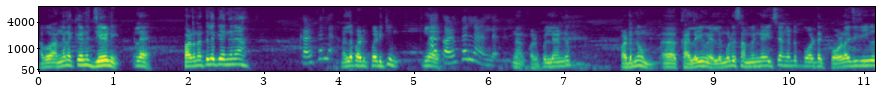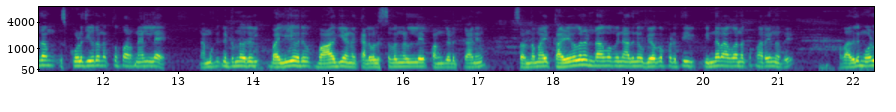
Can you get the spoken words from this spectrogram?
അപ്പോൾ അങ്ങനെയൊക്കെയാണ് ജേണി അല്ലേ? പഠനത്തിലൊക്കെ എങ്ങനെയാ? കുഴപ്പമില്ല നല്ല പഠി പഠിക്കും അല്ലേ? കുഴപ്പമില്ലാണ്ട് ആ കുഴപ്പമില്ലാണ്ട് പഠനവും കലയും എല്ലാം കൂടി സമന്വയിച്ച് അങ്ങോട്ട് പോട്ടെ. കോളേജ് ജീവിതം സ്കൂൾ ജീവിതം എന്നൊക്കെ പറഞ്ഞാലല്ലേ നമുക്ക് കിട്ടുന്ന ഒരു വലിയൊരു ഭാഗ്യമാണ് കലോത്സവങ്ങളിൽ പങ്കെടുക്കാനും സ്വന്തമായി കഴിവുകൾ ഉണ്ടാകുമ്പോൾ പിന്നെ അതിനെ ഉപയോഗപ്പെടുത്തി വിന്നറാവുക എന്നൊക്കെ പറയുന്നത്. അപ്പോൾ അതിൽ മോൾ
